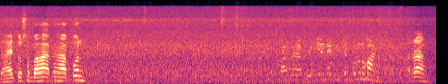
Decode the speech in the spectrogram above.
Dahil to sa baha kahapon. Arang.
